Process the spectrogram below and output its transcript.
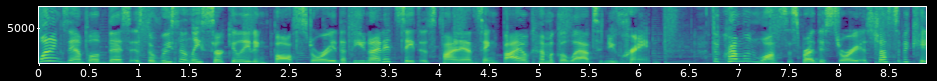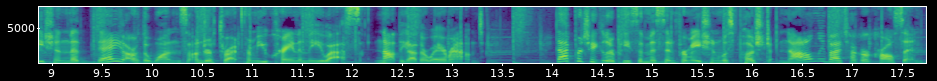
One example of this is the recently circulating false story that the United States is financing biochemical labs in Ukraine. The Kremlin wants to spread this story as justification that they are the ones under threat from Ukraine and the US, not the other way around. That particular piece of misinformation was pushed not only by Tucker Carlson,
